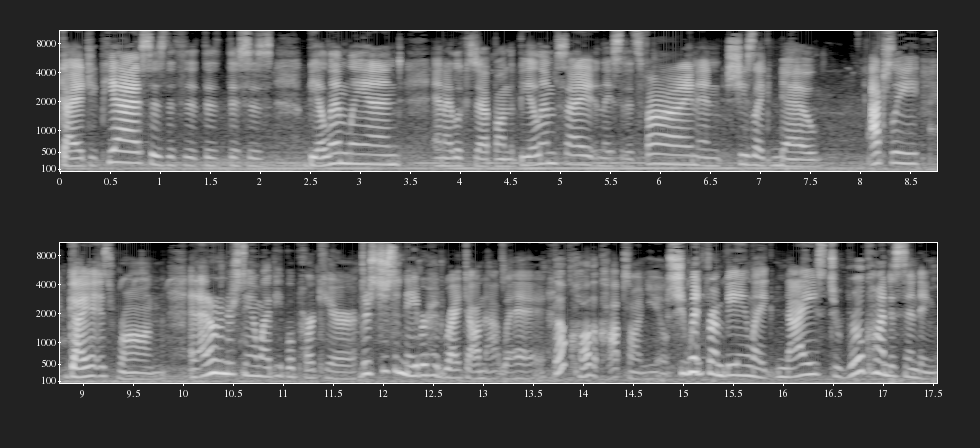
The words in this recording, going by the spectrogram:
Gaia GPS is that this is BLM land. And I looked it up on the BLM site and they said it's fine. And she's like, no, Actually, Gaia is wrong, and I don't understand why people park here. There's just a neighborhood right down that way. They'll call the cops on you. She went from being like nice to real condescending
